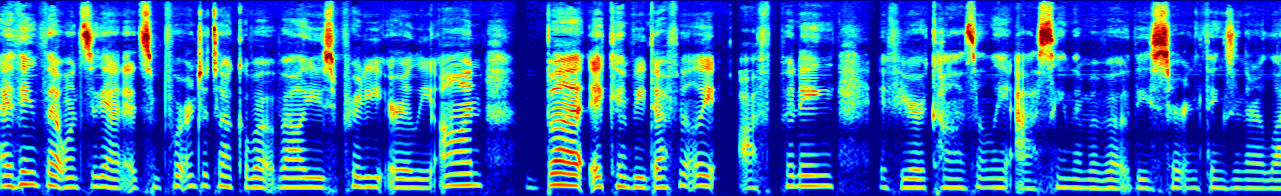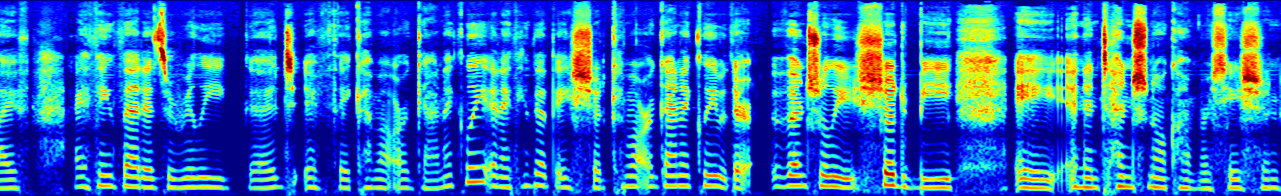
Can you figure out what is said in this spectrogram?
I think that once again, it's important to talk about values pretty early on, but it can be definitely off putting if you're constantly asking them about these certain things in their life. I think that it's really good if they come out organically, and I think that they should come out organically, but there eventually should be a an intentional conversation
